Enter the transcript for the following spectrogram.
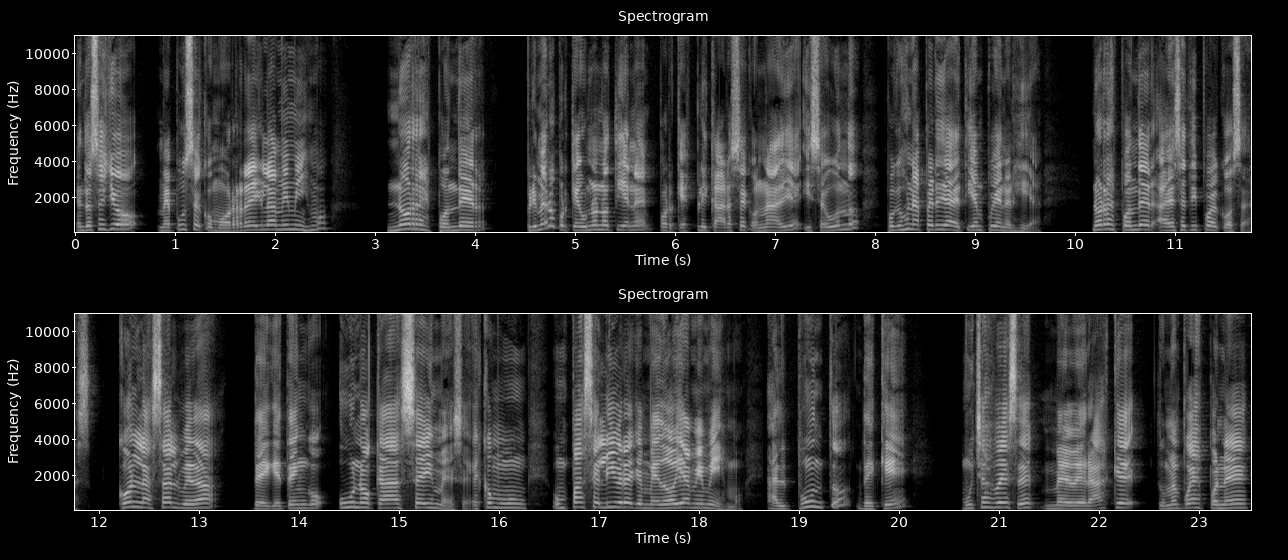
Entonces yo me puse como regla a mí mismo no responder, primero porque uno no tiene por qué explicarse con nadie, y segundo, porque es una pérdida de tiempo y energía. No responder a ese tipo de cosas, con la salvedad de que tengo uno cada seis meses. Es como un, un pase libre que me doy a mí mismo, al punto de que muchas veces me verás que tú me puedes poner,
